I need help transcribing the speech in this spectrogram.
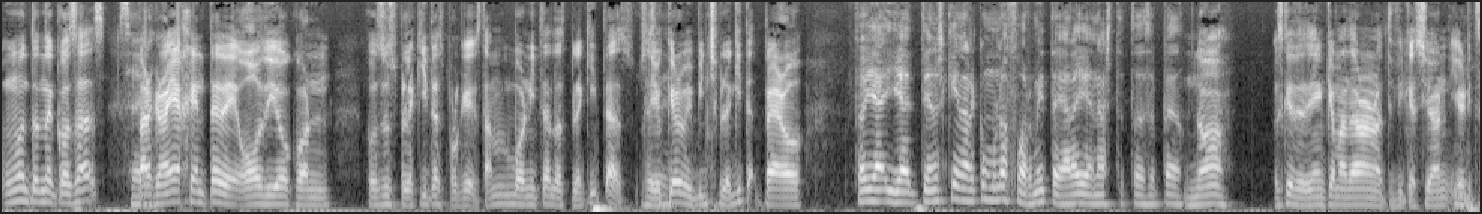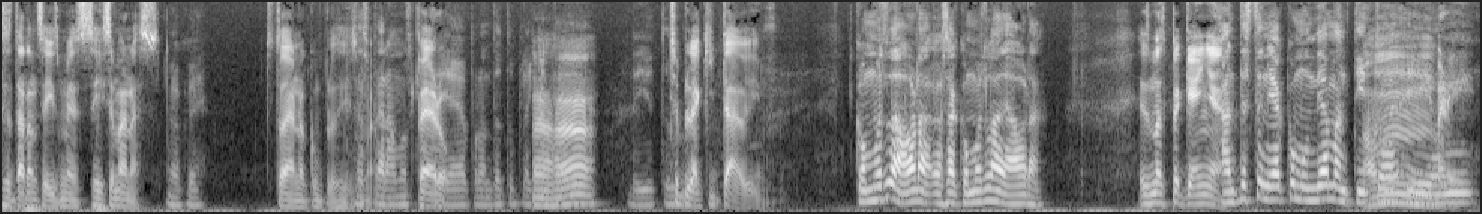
un montón de cosas. Sí. Para que no haya gente de odio con, con sus plaquitas, porque están bonitas las plaquitas. O sea, yo quiero mi pinche plaquita, pero Pero ya, ya tienes que llenar como una formita, ya la llenaste todo ese pedo. no. Es que te tienen que mandar una notificación y ahorita se tardan seis meses, seis semanas. Ok. Entonces, todavía no cumplo seis Pues semanas. esperamos que pero, llegue pronto tu plaquita Ajá. de, YouTube. pinche plaquita, güey. ¿Cómo es la hora? O sea, ¿cómo es la de ahora? Es más pequeña. Antes tenía como un diamantito y un...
